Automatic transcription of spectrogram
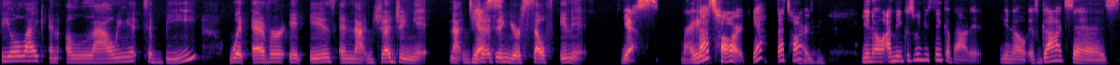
feel like? And allowing it to be whatever it is and not judging it, not yes. judging yourself in it. Yes. Right. And that's hard. Yeah, that's hard. Mm-hmm. You know, I mean, because when you think about it, you know, if God says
